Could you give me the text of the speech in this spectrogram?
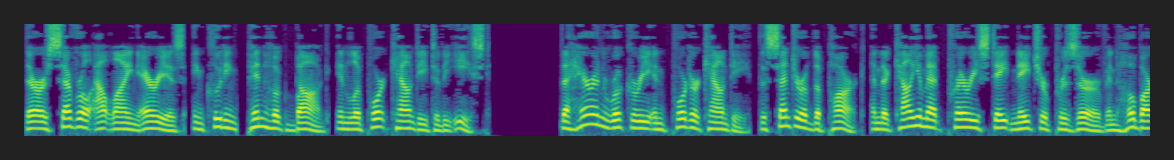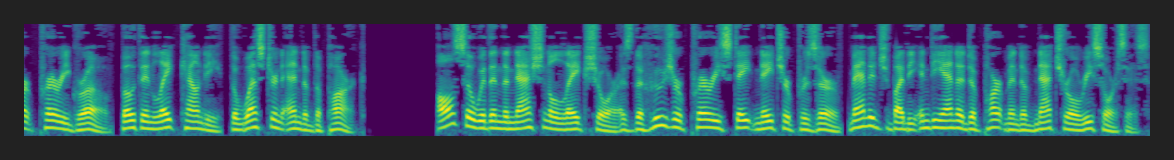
there are several outlying areas, including Pinhook Bog, in LaPorte County to the east. The Heron Rookery in Porter County, the center of the park, and the Calumet Prairie State Nature Preserve and Hobart Prairie Grove, both in Lake County, the western end of the park. Also within the National Lakeshore is the Hoosier Prairie State Nature Preserve, managed by the Indiana Department of Natural Resources.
